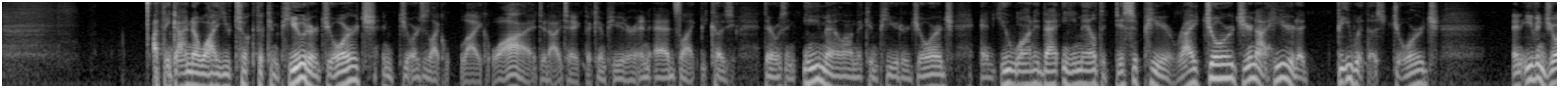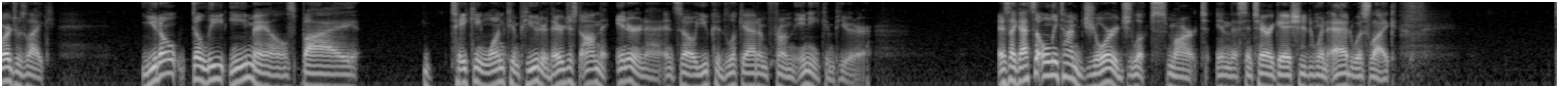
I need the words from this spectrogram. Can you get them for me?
I think I know why you took the computer, George. And George is like, like, why did I take the computer? And Ed's like, because there was an email on the computer, George, and you wanted that email to disappear, right, George? You're not here to be with us, George. And even George was like, you don't delete emails by taking one computer. They're just on the internet. And so you could look at them from any computer. It's like that's the only time George looked smart in this interrogation when Ed was like,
